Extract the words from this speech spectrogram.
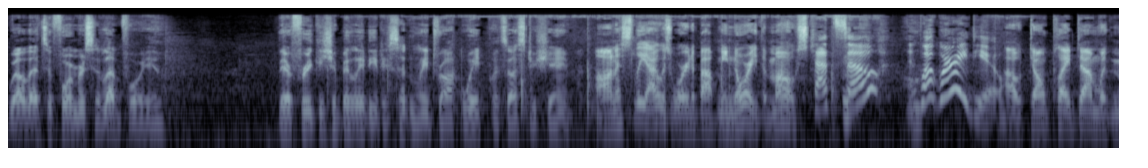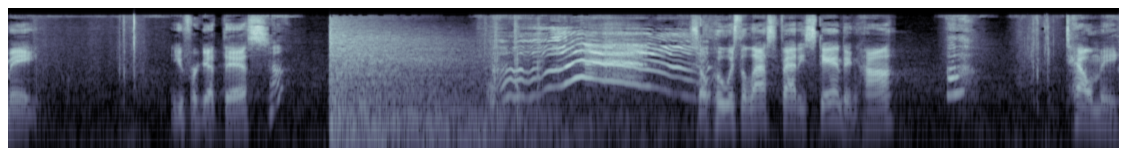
Well, that's a former celeb for you. Their freakish ability to suddenly drop weight puts us to shame. Honestly, I was worried about Minori the most. That's mm. so? And what worried you? Oh, don't play dumb with me. You forget this? Huh? So who was the last fatty standing, huh? Oh. Tell me.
